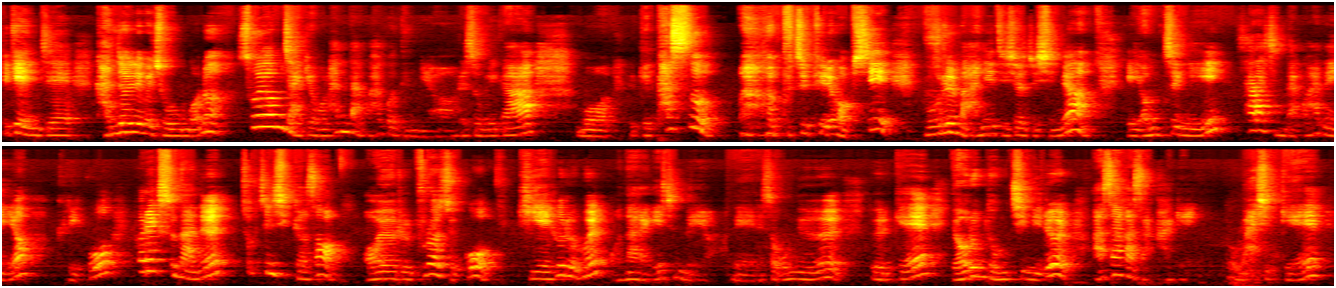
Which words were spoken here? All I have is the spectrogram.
이게 이제 관절염에 좋은 거는 소염 작용을 한다고 하거든요. 그래서 우리가 뭐 이렇게 파스 붙일 필요 없이 물을 많이 드셔주시면 이 염증이 사라진다고 하네요. 그리고 혈액 순환을 촉진시켜서 어혈을 풀어주고 기의 흐름을 원활하게 해준대요. 네, 그래서 오늘 또 이렇게 여름 동치미를 아삭아삭하게 또 맛있게 예,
